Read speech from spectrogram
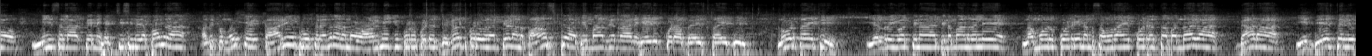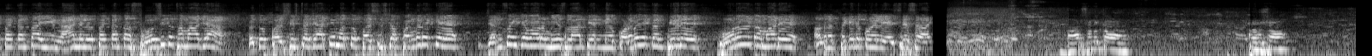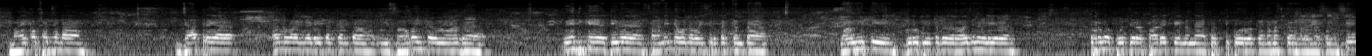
ಮೀಸಲಾತಿಯನ್ನು ಹೆಚ್ಚಿಸಿದೆಯಪ್ಪ ಅಂದ್ರೆ ಅದಕ್ಕೆ ಮುಖ್ಯ ಕಾರ್ಯಭೂತರಂದ್ರೆ ನಮ್ಮ ವಾಲ್ಮೀಕಿ ಗುರುಪೀಠ ಜಗದ್ಗುರುಗಳು ಅಂತೇಳಿ ನಾನು ಬಹಳಷ್ಟು ಅಭಿಮಾನದಿಂದ ನಾನು ಹೇಳಿ ಕೂಡ ಬಯಸ್ತಾ ಇದ್ದೀನಿ. ನೋಡ್ತಾ ಇದ್ದೀವಿ ಎಲ್ಲರೂ ಇವತ್ತಿನ ದಿನಮಾನದಲ್ಲಿ ನಮ್ಮೂರು ಕೊಡ್ರಿ, ನಮ್ಮ ಸಮುದಾಯ ಕೊಡ್ರಿ ಅಂತ ಬಂದಾಗ ಬೇಡ ಈ ದೇಶದಲ್ಲಿ ಇರ್ತಕ್ಕಂಥ ಈ ನಾಡಿನಲ್ಲಿರ್ತಕ್ಕಂಥ ಶೋಷಿತ ಸಮಾಜ ಮತ್ತು ಪರಿಶಿಷ್ಟ ಜಾತಿ ಮತ್ತು ಪರಿಶಿಷ್ಟ ಪಂಗಡಕ್ಕೆ ಜನಸಂಖ್ಯೆವಾರು ಮೀಸಲಾತಿಯನ್ನು ನೀವು ಕೊಡಬೇಕಂತ ಹೇಳಿ ಹೋರಾಟ ಮಾಡಿ ಅದನ್ನು ತೆಗೆದುಕೊಳ್ಳಲು ಯಶಸ್ವಿ ದಾರ್ಶನಿಕ ಪುರುಷ ನಾಯಕಪ್ಪಜ್ಜನ ಜಾತ್ರೆಯ ಅಂಗವಾಗಿ ನಡೆಯತಕ್ಕಂಥ ಈ ಸಾಮೂಹಿಕ ವಿವಾಹದ ವೇದಿಕೆಯ ದಿವ್ಯ ಸಾನ್ನಿಧ್ಯವನ್ನು ವಹಿಸಿರತಕ್ಕಂಥ ವಾಲ್ಮೀಕಿ ಗುರುಪೀಠದ ರಾಜನಹಳ್ಳಿಯ ಪರಮ ಪೂಜ್ಯರ ಪಾದಕ್ಕೆ ನನ್ನ ಭಕ್ತಿಪೂರ್ವಕ ನಮಸ್ಕಾರಗಳನ್ನು ಸಲ್ಲಿಸಿ,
